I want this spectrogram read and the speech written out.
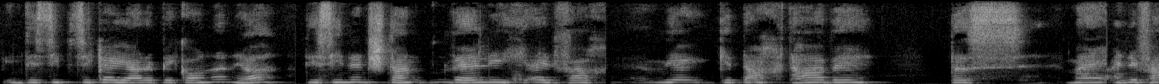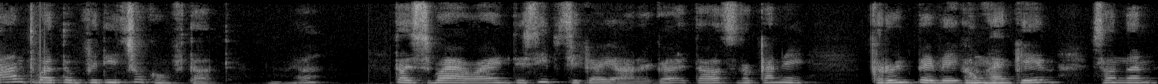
in die 70er Jahre begonnen, ja. Die sind entstanden, weil ich einfach mir gedacht habe, dass man eine Verantwortung für die Zukunft hat. Ja. Das war aber in die 70er Jahre, gell. da hat es noch keine Grünbewegungen gegeben, sondern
